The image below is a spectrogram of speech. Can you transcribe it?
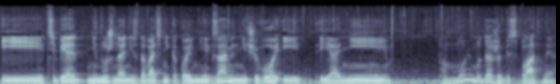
и тебе не нужно не сдавать никакой ни экзамен, ничего, и, и они, по-моему, даже бесплатные.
